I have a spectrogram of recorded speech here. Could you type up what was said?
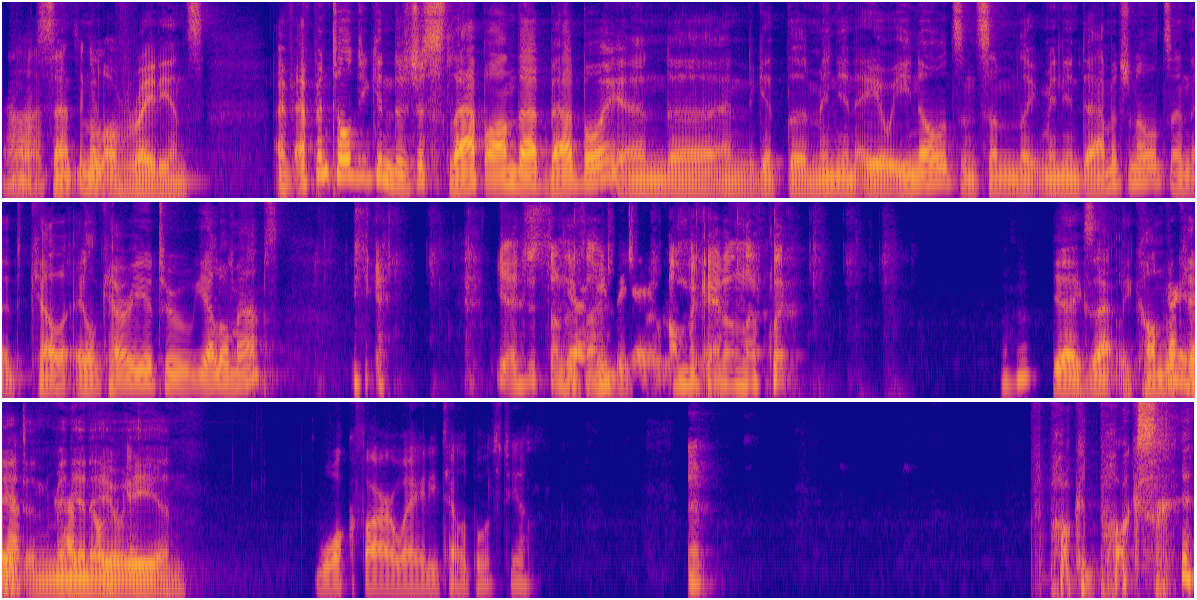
Ah, Sentinel of Radiance. I've, I've been told you can just slap on that bad boy and uh, and get the minion AOE nodes and some like minion damage nodes, and it cal- it'll carry you to yellow maps. Yeah. Yeah, just on Yeah, its own. need the AoE, Convocate on left click. Yeah, exactly. have Convocate to and minion AOE and walk far away and he teleports to you. Yep. pocket box.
